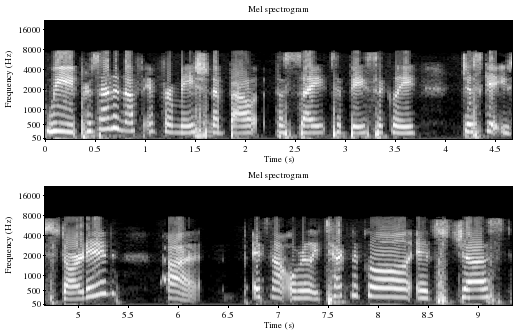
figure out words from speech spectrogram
We present enough information about the site to basically just get you started. Uh, it's not overly technical. It's just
